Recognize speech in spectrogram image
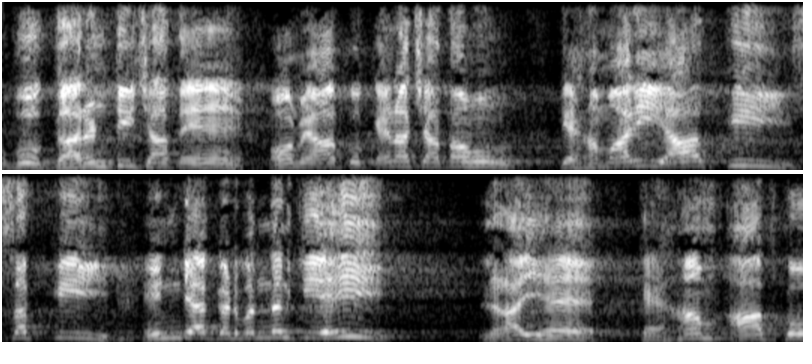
वो गारंटी चाहते हैं। और मैं आपको कहना चाहता हूँ कि हमारी, आपकी, सबकी, इंडिया गठबंधन की यही लड़ाई है कि हम आपको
